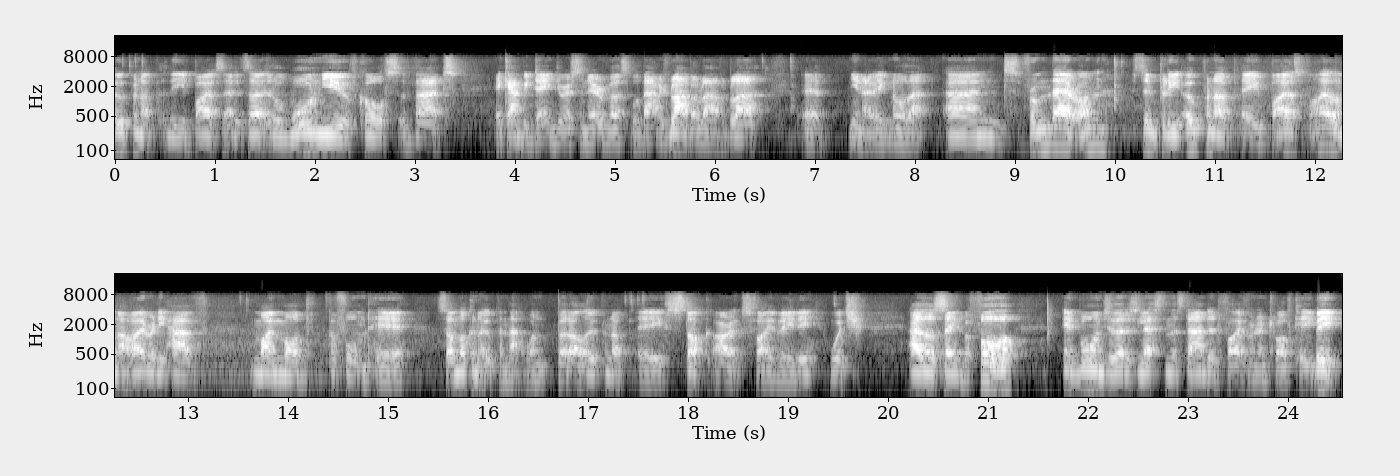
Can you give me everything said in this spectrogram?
open up the BIOS editor, it'll warn you, of course, that it can be dangerous and irreversible damage, blah, blah, blah, blah, blah. Uh, you know, ignore that. And from there on, simply open up a BIOS file. Now, I already have my mod performed here, so I'm not going to open that one, but I'll open up a stock RX 580, which, as I was saying before, it warns you that it's less than the standard 512 KB.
